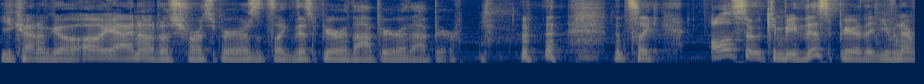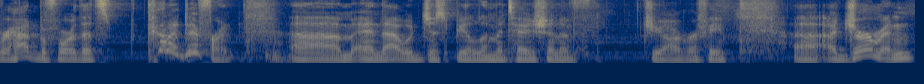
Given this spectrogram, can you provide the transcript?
you kind of go, oh yeah, I know what a Schwarzbier is. It's like this beer, or that beer, or that beer. it's like also it can be this beer that you've never had before that's kind of different, um, and that would just be a limitation of geography. Uh, a German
